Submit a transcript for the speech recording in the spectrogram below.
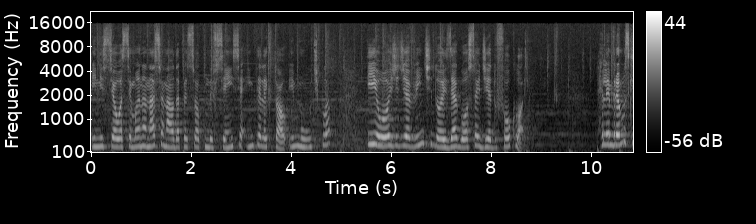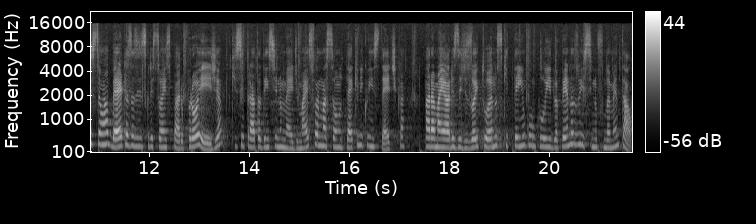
iniciou a Semana Nacional da Pessoa com Deficiência Intelectual e Múltipla. E hoje, dia 22 de agosto, é dia do folclore. Relembramos que estão abertas as inscrições para o ProEja, que se trata de ensino médio mais formação no técnico em estética para maiores de 18 anos que tenham concluído apenas o ensino fundamental.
